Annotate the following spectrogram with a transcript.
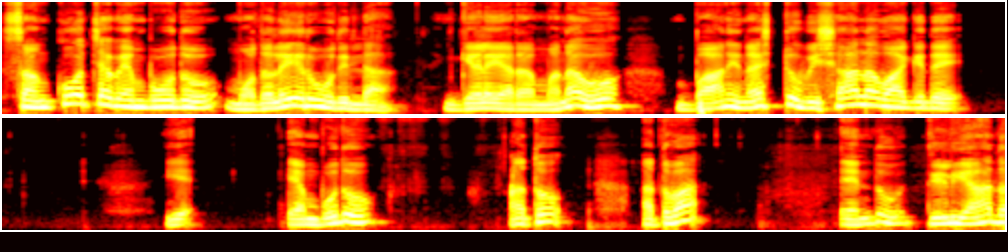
ಸಂಕೋಚವೆಂಬುದು ಮೊದಲೇ ಇರುವುದಿಲ್ಲ. ಗೆಳೆಯರ ಮನವು ಬಾನಿನಷ್ಟು ವಿಶಾಲವಾಗಿದೆ ಎಂಬುದು ಅಥವಾ ಅಥವಾ ಎಂದು ತಿಳಿಯಾದ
